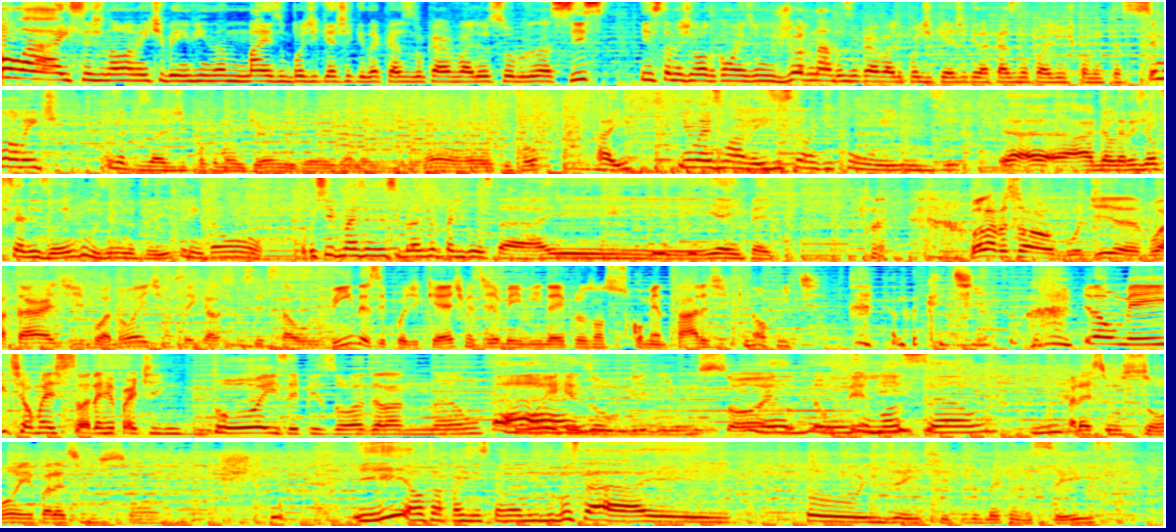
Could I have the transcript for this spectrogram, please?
Olá e seja novamente bem-vindo a mais um podcast aqui da Casa do Carvalho. Eu sou o Bruno Assis e estamos de volta com mais um Jornadas do Carvalho podcast aqui da casa, no qual a gente comenta semanalmente os episódios de Pokémon Journeys ou Jornadas do Pokémon ou o que for. Aí, e mais uma vez estão aqui com eles. A, a, galera já oficializou, inclusive no Twitter, então o chip mais desse Brasil é o Ped Gusta. E, e aí, Ped? Olá pessoal, bom dia, boa tarde, boa noite. Não sei que horas você está ouvindo esse podcast, mas seja bem-vindo aí para os nossos comentários de finalmente. Eu não acredito. Finalmente é uma história repartida em dois episódios. Ela não foi Ai, resolvida em um só. Meu Eu tô tão Deus, feliz. emoção. Parece um sonho, parece um sonho. E a outra parte desse canal é lindo, Gusta. E... Oi, gente, tudo bem com vocês?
